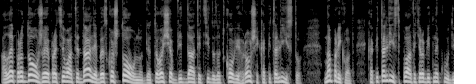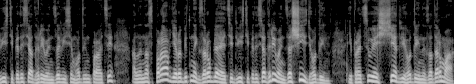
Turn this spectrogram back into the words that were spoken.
але продовжує працювати далі безкоштовно для того, щоб віддати ці додаткові гроші капіталісту. Наприклад, капіталіст платить робітнику 250 гривень за 8 годин праці, але насправді робітник заробляє ці 250 гривень за 6 годин і працює ще 2 години задарма,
